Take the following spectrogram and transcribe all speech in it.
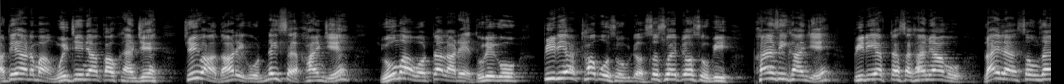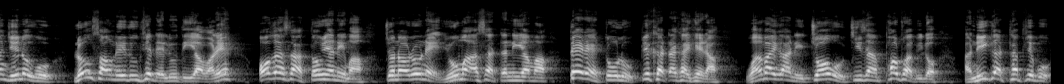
အတင်းအဓမ္မငွေကြေးများကောက်ခံခြင်းကြေးပါသားတွေကိုနှိပ်စက်ခိုင်းခြင်းရိုးမပေါ်တက်လာတဲ့သူတွေကို PDF ထောက်ဖို့ဆိုပြီးတော့ဆွဆွဲပြောဆိုပြီးဖမ်းဆီးခိုင်းခြင်း PDF တပ်စခန်းများကိုလိုက်လံစုံစမ်းခြင်းတို့ကိုလှုံ့ဆော်နေသူဖြစ်တယ်လို့သိရပါတယ်။ ဩဂတ်စ်လ3ရက်နေ့မှာကျွန်တော်တို့နဲ့ရိုးမအဆက်တနေရာမှာတဲ့တဲ့တိုးလို့ပြစ်ခတ်တိုက်ခိုက်ခဲ့တာဝမ်ဘိုက်ကနေကြောကိုကြီးစံဖောက်ထွက်ပြီးတော့အနီးကထပ်ဖြစ်ဖို့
